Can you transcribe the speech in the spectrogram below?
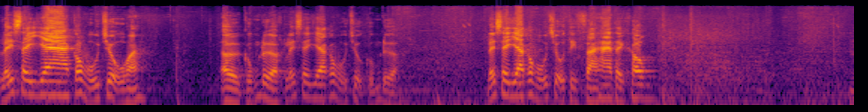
Lấy xây da có vũ trụ hả? Ừ cũng được. Lấy xây da có vũ trụ cũng được. Lấy xây da có vũ trụ thì xài hai thầy không? Ừ.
